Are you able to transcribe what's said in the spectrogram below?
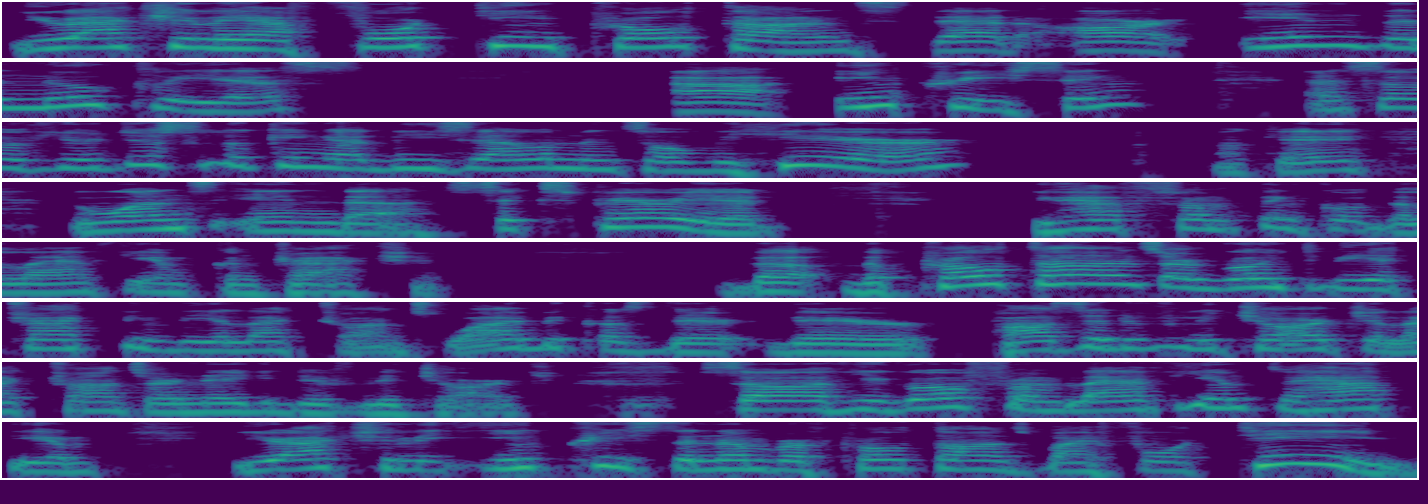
you actually have 14 protons that are in the nucleus uh, increasing. And so if you're just looking at these elements over here, okay, the ones in the sixth period, you have something called the lanthanum contraction. The, the protons are going to be attracting the electrons. Why? Because they're, they're positively charged, electrons are negatively charged. So if you go from lanthanum to hafnium, you actually increase the number of protons by 14.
